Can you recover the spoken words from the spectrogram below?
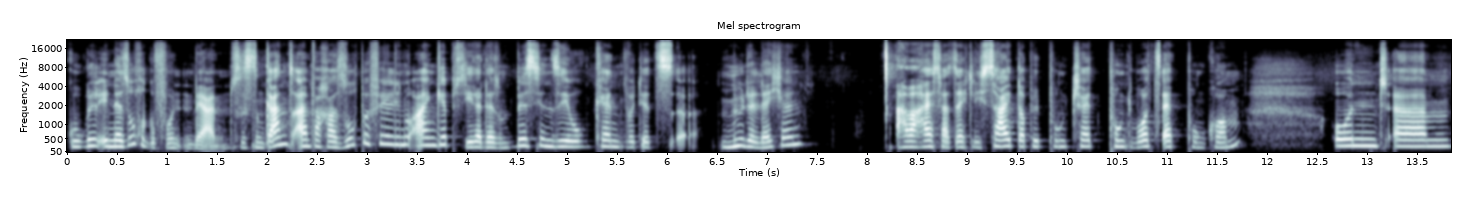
Google in der Suche gefunden werden. Das ist ein ganz einfacher Suchbefehl, den du eingibst. Jeder, der so ein bisschen SEO kennt, wird jetzt äh, müde lächeln. Aber heißt tatsächlich site-chat.whatsapp.com. Und ähm,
